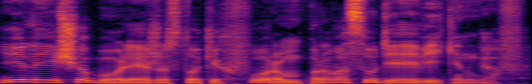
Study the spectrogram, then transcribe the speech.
или еще более жестоких форм правосудия викингов.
